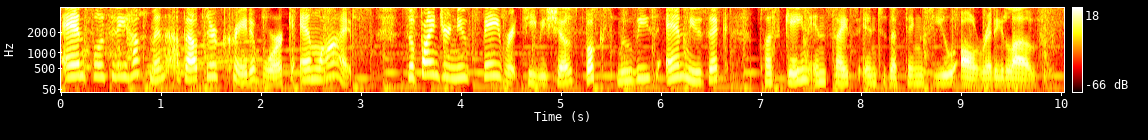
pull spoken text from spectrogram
and Felicity Huffman about their creative work and lives. So find your new favorite TV shows, books, movies, and music, plus gain insights into the things you already love.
